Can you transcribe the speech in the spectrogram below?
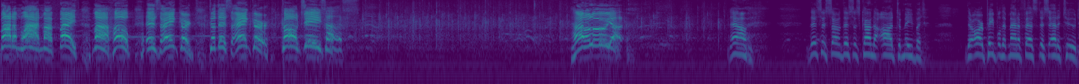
bottom line, my faith, my hope is anchored to this anchor called Jesus. Hallelujah. Now, this is some this is kind of odd to me, but there are people that manifest this attitude.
